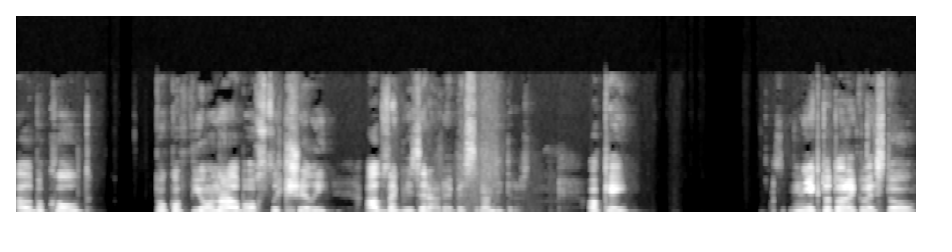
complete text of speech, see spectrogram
alebo Cold. Poco Fiona alebo Ostrich Shelly. Ale to tak vyzerá, re, bez randy teraz. OK. Niekto to requestol.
